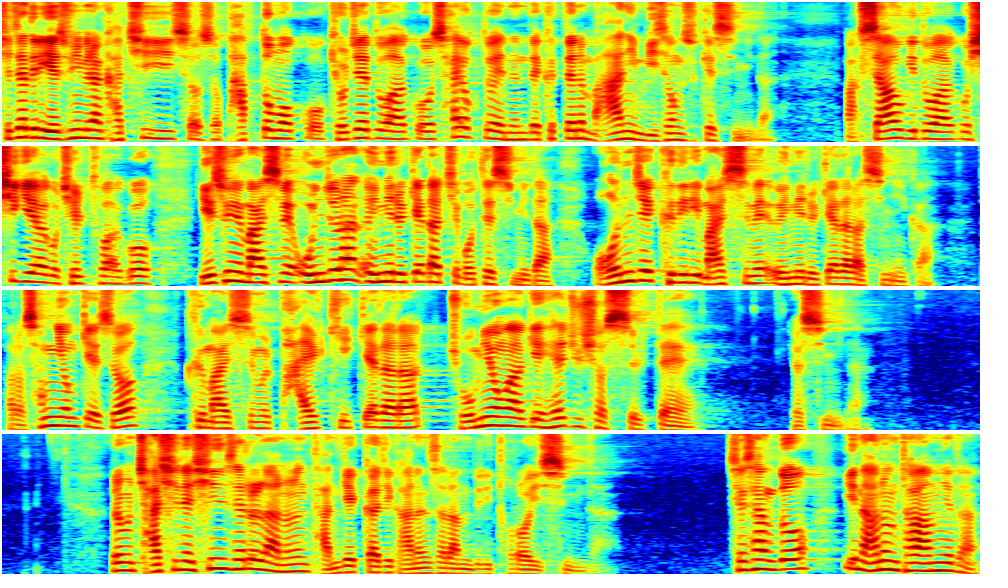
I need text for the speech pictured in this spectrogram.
제자들이 예수님이랑 같이 있어서 밥도 먹고 교제도 하고 사역도 했는데 그때는 많이 미성숙했습니다. 막 싸우기도 하고 시기하고 질투하고 예수님의 말씀의 온전한 의미를 깨닫지 못했습니다. 언제 그들이 말씀의 의미를 깨달았습니까? 바로 성령께서 그 말씀을 밝히 깨달아 조명하게 해주셨을 때였습니다. 여러분, 자신의 신세를 나누는 단계까지 가는 사람들이 더러 있습니다. 세상도 이 나눔 다 합니다.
